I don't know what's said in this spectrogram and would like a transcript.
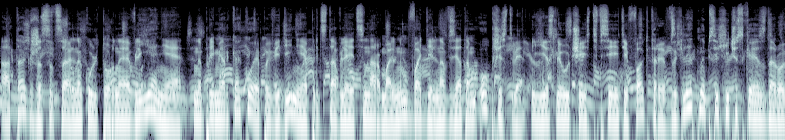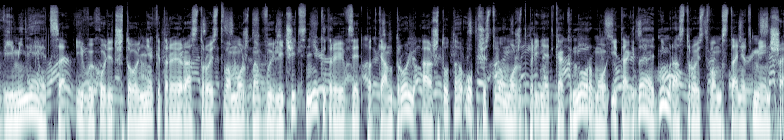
а также социально-культурное влияние, например, какое поведение представляется нормальным в отдельно взятом обществе. Если учесть все эти факторы, взгляд на психическое здоровье меняется, и выходит, что некоторые расстройства можно вылечить, некоторые взять под контроль, а что-то общество может принять как норму, и тогда одним расстройством станет меньше.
